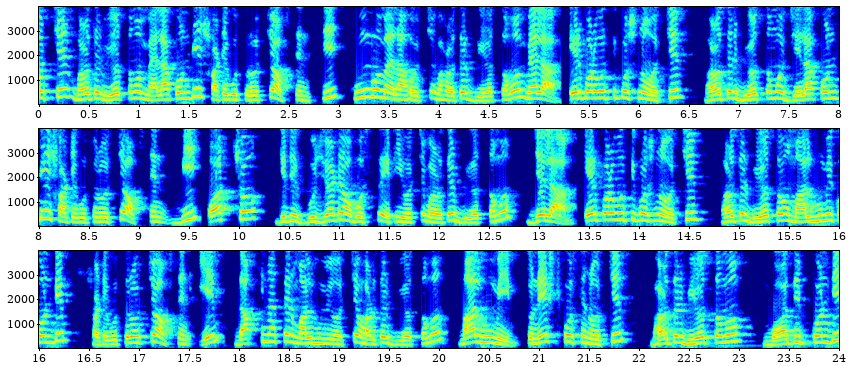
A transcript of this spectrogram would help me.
হচ্ছে, ভারতের বৃহত্তম মেলা কোনটি? সঠিক উত্তর হচ্ছে অপশন সি কুম্ভ মেলা হচ্ছে ভারতের বৃহত্তম মেলা। এর পরবর্তী প্রশ্ন হচ্ছে ভারতের বৃহত্তম জেলা কোনটি? সঠিক উত্তর হচ্ছে অপশন বি কচ্ছ, যেটি গুজরাটে অবস্থিত। এটি হচ্ছে ভারতের বৃহত্তম জেলা। এর পরবর্তী প্রশ্ন হচ্ছে, ভারতের বৃহত্তম মালভূমি কোনটি? সঠিক উত্তর হচ্ছে অপশন এ দাক্ষিণাত্যের মালভূমি হচ্ছে ভারতের বৃহত্তম মালভূমি। তো নেক্সট কোশ্চেন হচ্ছে, ভারতের বৃহত্তম বদ্বীপ কোনটি?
